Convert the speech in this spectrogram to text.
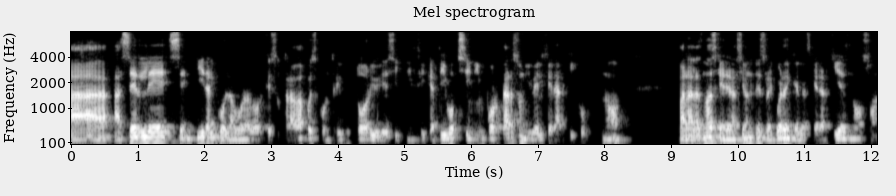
a hacerle sentir al colaborador que su trabajo es contributorio y es significativo sin importar su nivel jerárquico, ¿no? Para las nuevas generaciones, recuerden que las jerarquías no son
